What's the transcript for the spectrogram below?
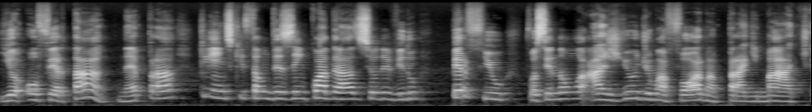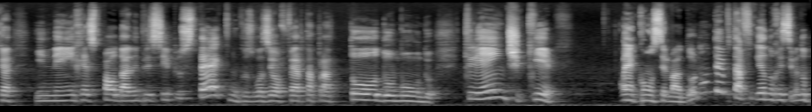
E ofertar, né, para clientes que estão desenquadrados do seu devido perfil. Você não agiu de uma forma pragmática e nem respaldada em princípios técnicos. Você oferta para todo mundo. Cliente que é conservador não deve estar tá ficando recebendo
